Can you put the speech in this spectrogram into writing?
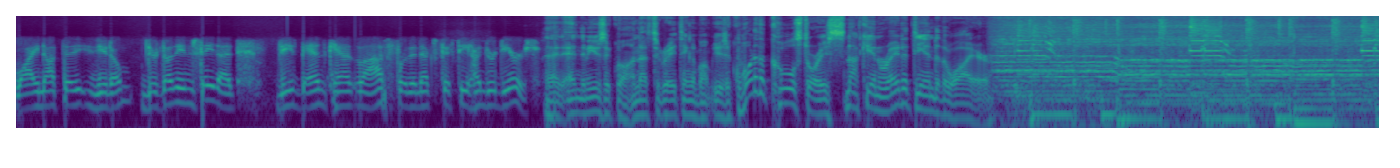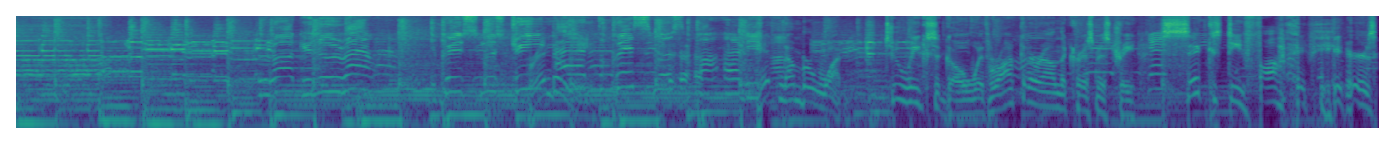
why not the you know? There's nothing to say that these bands can't last for the next 50, 100 years. And, and the music will, and that's the great thing about music. One of the cool stories snuck in right at the end of the wire. Hit number one two weeks ago with Rocking Around the Christmas Tree, 65 years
